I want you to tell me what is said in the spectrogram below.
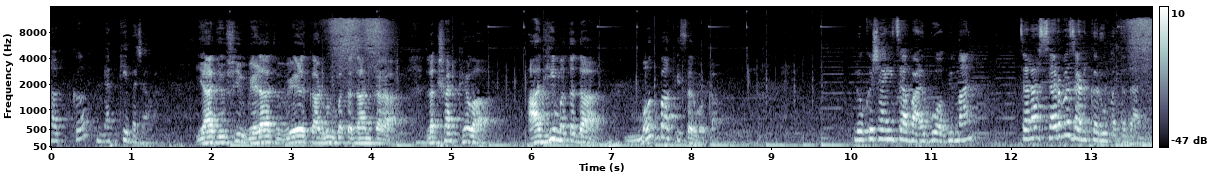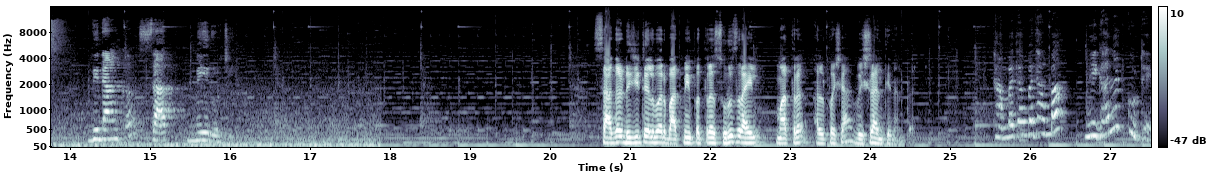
हक्क नक्की बजावा. या दिवशी वेळात वेळ काढून मतदान करा. लक्षात ठेवा आधी मतदान मग बाकी सर्व काम. लोकशाहीचा बाळगू अभिमान. चला सर्वजण करू मतदान. दिनांक सात मे रोजी. सागर डिजिटलवर बातमीपत्र सुरूच राहील मात्र अल्पशा विश्रांतीनंतर. थांबा थांबा थांबा. निघालात कुठे?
